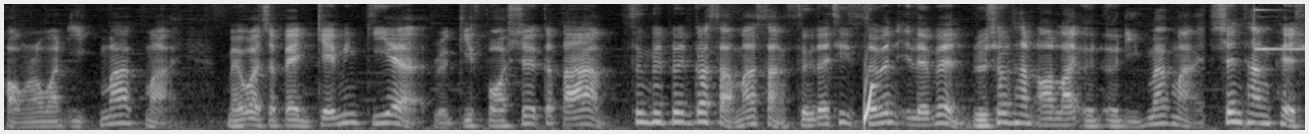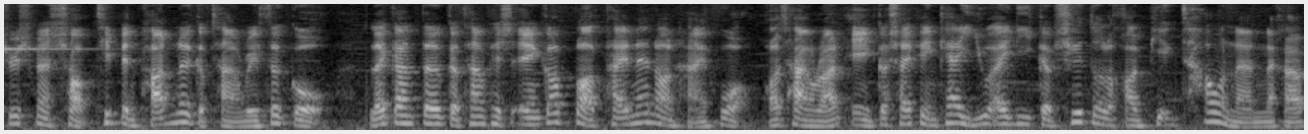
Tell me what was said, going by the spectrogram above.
ของรางวัลอีกมากมาย ไม่ว่าจะเป็น Gaming Gear หรือ Gift Voucher ก็ตาม ซึ่งเพื่อนๆก็สามารถสั่งซื้อได้ที่ 7-Eleven หรือช่องทางออนไลน์อื่นๆอีกมากมาย เช่นทางเพจ Richman Shop ที่เป็นพาร์ทเนอร์กับทาง Razer Go และการเติมกับทางเพจเองก็ปลอดภัยแน่นอนหายห่วง เพราะทางร้านเองก็ใช้เพียงแค่ UID กับชื่อตัวละครเพียงเท่านั้นนะครับ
